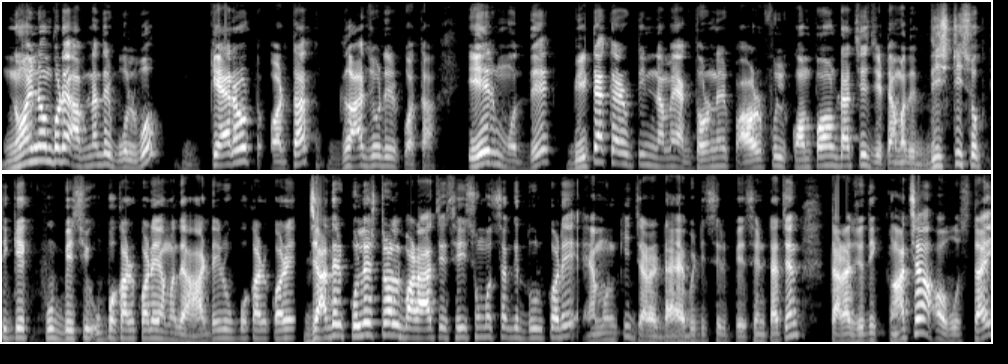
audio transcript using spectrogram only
নয় নম্বরে আপনাদের বলব ক্যারট অর্থাৎ গাজরের কথা। এর মধ্যে বেটা ক্যারোটিন নামে এক ধরনের পাওয়ারফুল কম্পাউন্ড আছে, যেটা আমাদের দৃষ্টিশক্তিকে খুব বেশি উপকার করে, আমাদের হার্টের উপকার করে। যাদের কোলেস্ট্রল বাড়া আছে, সেই সমস্যাকে দূর করে। এমনকি যারা ডায়াবেটিসের পেশেন্ট আছেন, তারা যদি কাঁচা অবস্থায়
